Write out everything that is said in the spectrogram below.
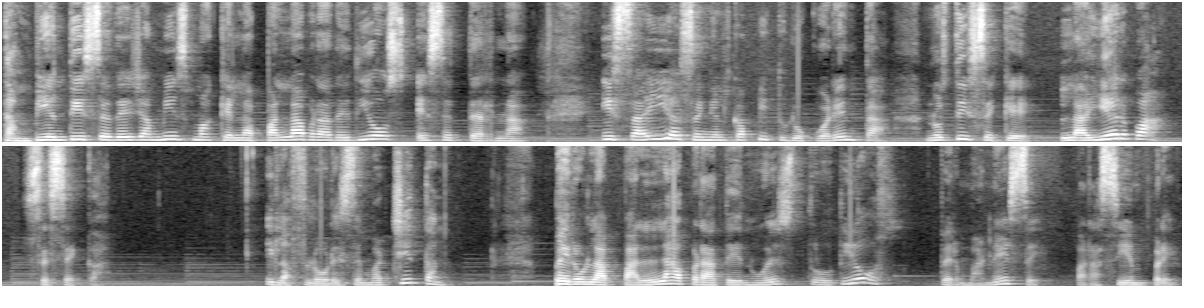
También dice de ella misma que la palabra de Dios es eterna. Isaías en el capítulo 40 nos dice que la hierba se seca y las flores se marchitan, pero la palabra de nuestro Dios permanece para siempre.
